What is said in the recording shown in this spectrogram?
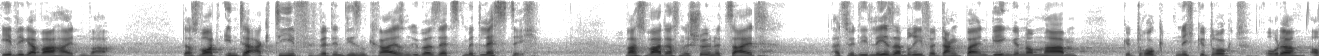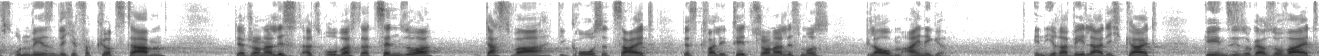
ewiger Wahrheiten war. Das Wort interaktiv wird in diesen Kreisen übersetzt mit lästig. Was war das eine schöne Zeit, als wir die Leserbriefe dankbar entgegengenommen haben, gedruckt, nicht gedruckt oder aufs Unwesentliche verkürzt haben. Der Journalist als oberster Zensor, das war die große Zeit des Qualitätsjournalismus, glauben einige. In ihrer Wehleidigkeit gehen sie sogar so weit,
